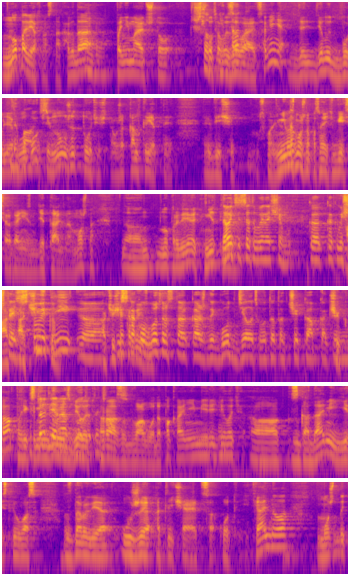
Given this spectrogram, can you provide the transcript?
но поверхностно. Когда понимают, что Что-то не вызывает сомнения, де- делают более глубокие, но уже точечно, уже конкретные вещи. смотрят. Невозможно посмотреть весь организм детально, можно, э, но проверяют, нет ли... Давайте с этого и начнем. Как, как вы считаете, очистка- стоит ли э, из какого организм. возраста каждый год делать вот этот чекап? Как Чекап? И стоит ли рекомендую раз делать раз в два года, по крайней мере, делать. А, С годами, если у вас здоровье уже отличается от идеального, может быть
